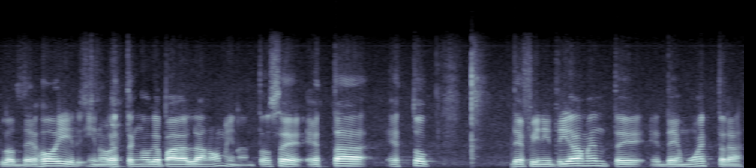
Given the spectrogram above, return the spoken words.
Los dejo ir y no les tengo que pagar la nómina. Entonces, esta, esto definitivamente demuestra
